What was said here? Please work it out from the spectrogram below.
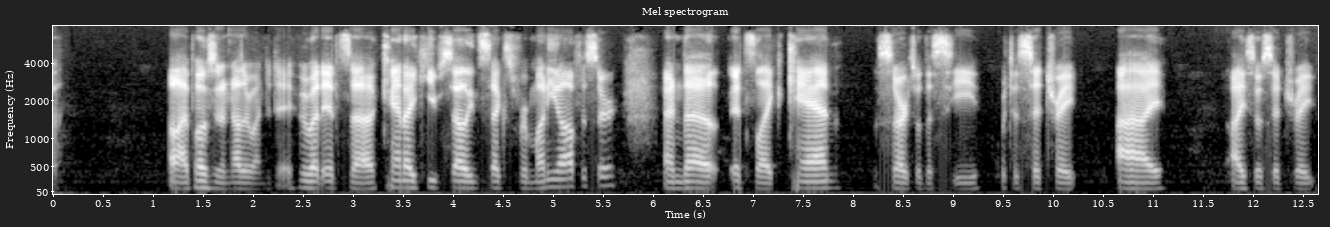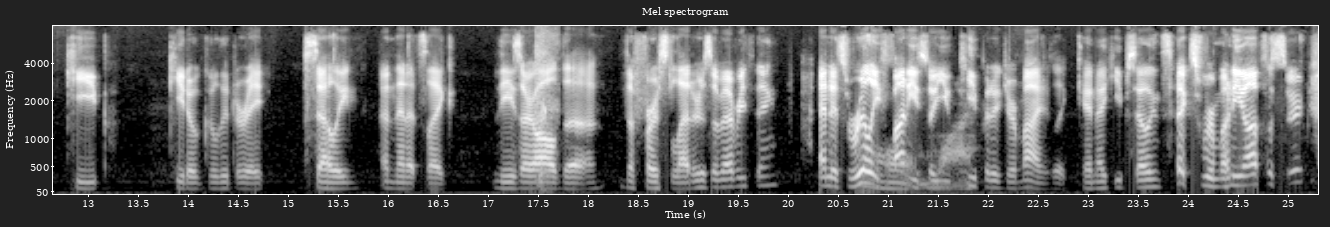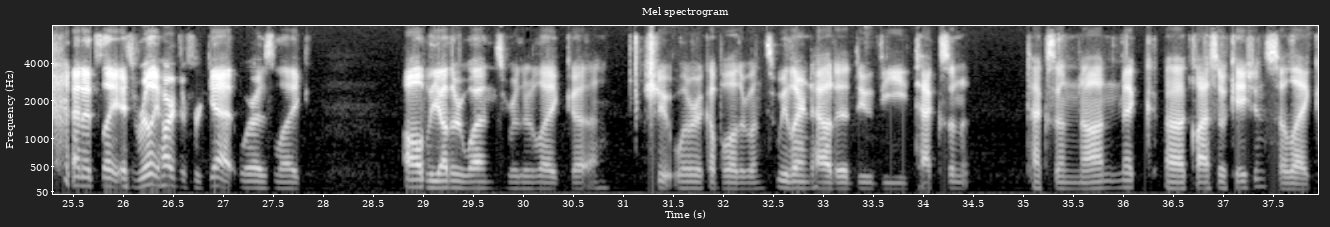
Oh, I posted another one today, but it's uh, "Can I keep selling sex for money, officer?" And uh, it's like "can" starts with a C, which is citrate. I, isocitrate. Keep, ketoglutarate. Selling, and then it's like these are all the the first letters of everything, and it's really funny. Oh So you my. keep it in your mind, like "Can I keep selling sex for money, officer?" And it's like it's really hard to forget. Whereas like all the other ones where they're like uh, shoot what were a couple other ones we learned how to do the taxon taxonomic uh, classifications so like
